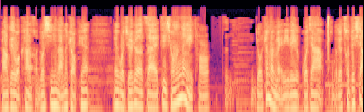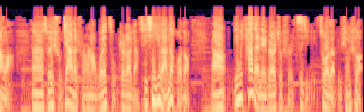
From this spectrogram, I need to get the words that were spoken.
然后给我看了很多新西兰的照片。哎，我觉着在地球的那一头，有这么美丽的一个国家，我就特别向往。嗯，所以暑假的时候呢，我也组织了两期新西兰的活动。然后，因为他在那边就是自己做的旅行社，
